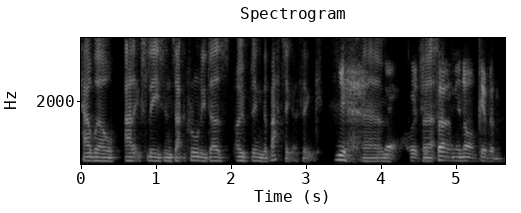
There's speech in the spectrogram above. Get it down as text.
how well Alex Lees and Zak Crawley does opening the batting. I think. Yeah, um, yeah which but, is certainly not given.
